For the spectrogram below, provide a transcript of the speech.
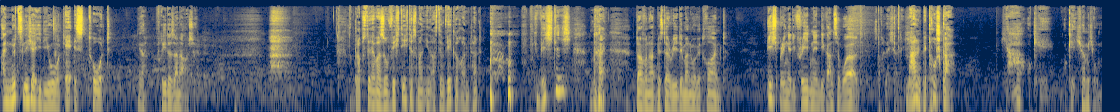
Ein nützlicher Idiot. Er ist tot. Ja, Friede seiner Asche. Glaubst du, er war so wichtig, dass man ihn aus dem Weg geräumt hat? wichtig? Nein, davon hat Mr. Reed immer nur geträumt. Ich bringe die Frieden in die ganze World. Ist doch lächerlich. Mann, Petruschka. Ja, okay. Okay, ich höre mich um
